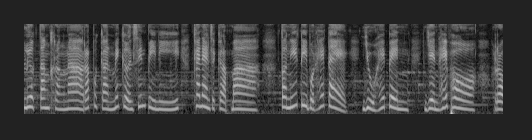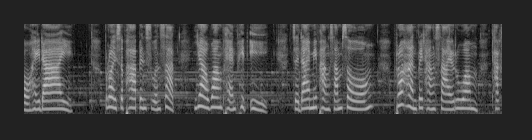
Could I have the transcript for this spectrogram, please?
เลือกตั้งครั้งหน้ารับประกันไม่เกินสิ้นปีนี้ คะแนนจะกลับมา ตอนนี้ตีบทให้แตก อยู่ให้เป็น เย็นให้พอ รอให้ได้ ปล่อยสภาเป็นสวนสัตว์ อย่าวางแผนผิดอีก จะได้ไม่พังซ้ำสอง เพราะหันไปทางซ้ายรวม ทัก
